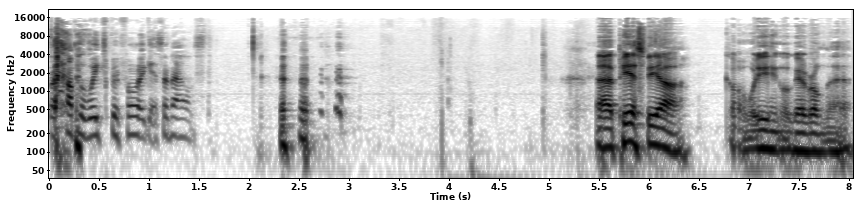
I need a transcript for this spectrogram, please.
a couple of weeks before it gets announced. Uh, PSVR. God, what do you think will go wrong there?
